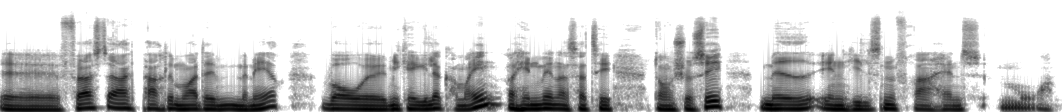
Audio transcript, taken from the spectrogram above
øh, første akt, Parle-moi de ma mère, hvor øh, Michaela kommer ind og henvender sig til Don José med en hilsen fra hans mor.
